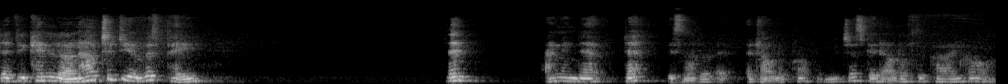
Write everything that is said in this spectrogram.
that we can learn how to deal with pain, then, I mean, the, death is not a, at all a problem. We just get out of the car and go on.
